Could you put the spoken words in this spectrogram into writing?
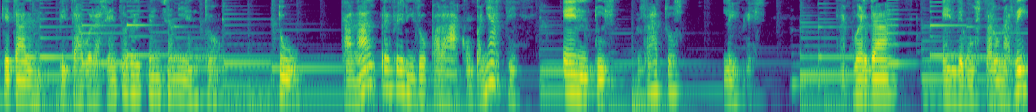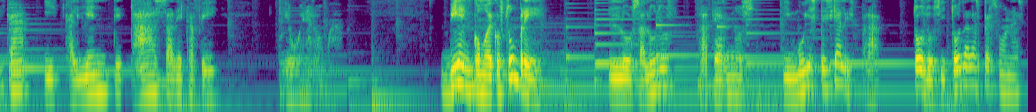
¿qué tal Pitágoras, Centro del Pensamiento? Tu canal preferido para acompañarte en tus ratos libres. Recuerda en degustar una rica y caliente taza de café. ¡Qué buen aroma! Bien, como de costumbre, los saludos fraternos y muy especiales para todos y todas las personas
